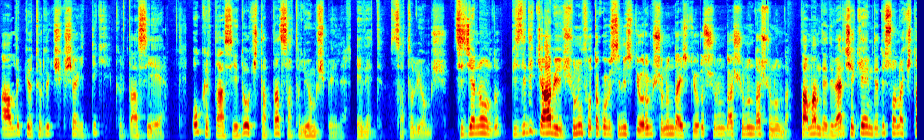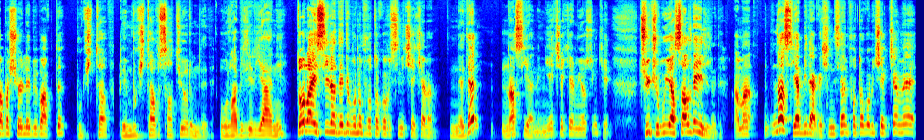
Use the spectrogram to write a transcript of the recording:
Aldık götürdük çıkışa gittik kırtasiyeye. O kırtasiyede o kitaptan satılıyormuş beyler. Evet satılıyormuş. Sizce ne oldu? Biz dedik ki abi şunun fotokopisini istiyorum, şunun da istiyoruz, şunun da, şunun da, şunun da. Tamam dedi ver çekeyim dedi. Sonra kitaba şöyle bir baktı. Bu kitap, ben bu kitabı satıyorum dedi. Olabilir yani. Dolayısıyla dedi bunun fotokopisini çekemem. Neden? Nasıl yani? Niye çekemiyorsun ki? Çünkü bu yasal değil dedi. Ama nasıl ya bir dakika şimdi sen fotokopi çekeceksin ve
